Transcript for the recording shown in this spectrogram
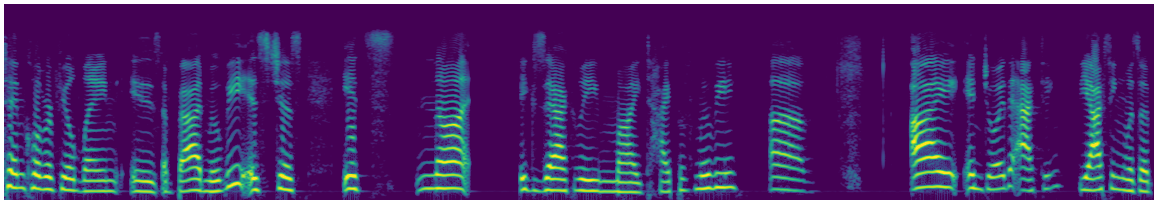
10 Cloverfield Lane is a bad movie, it's just it's not exactly my type of movie. Um I enjoy the acting. The acting was a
